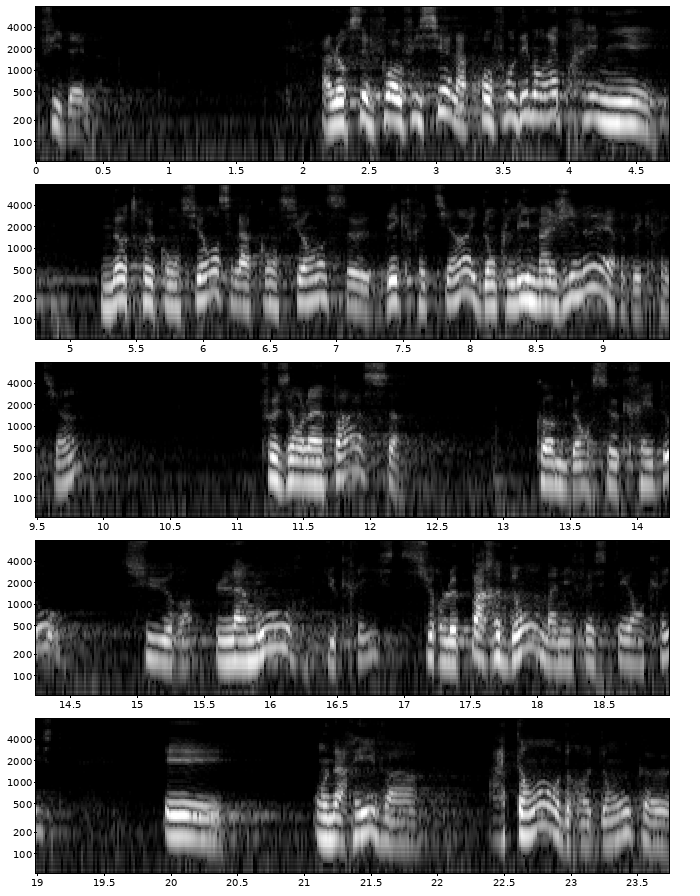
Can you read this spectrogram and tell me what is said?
fidèles. Alors cette foi officielle a profondément imprégné notre conscience, la conscience des chrétiens et donc l'imaginaire des chrétiens, faisant l'impasse, comme dans ce credo, sur l'amour du Christ, sur le pardon manifesté en Christ, et on arrive à attendre donc euh,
